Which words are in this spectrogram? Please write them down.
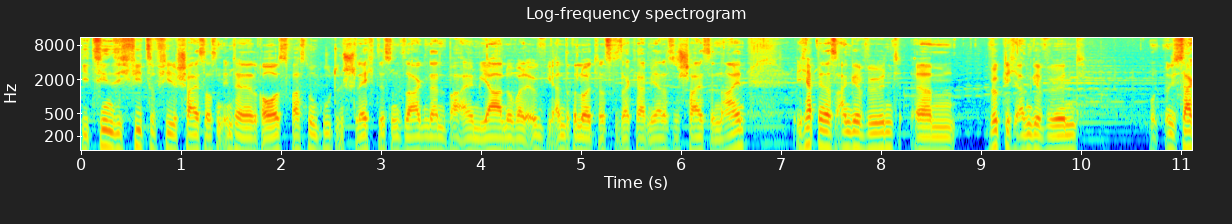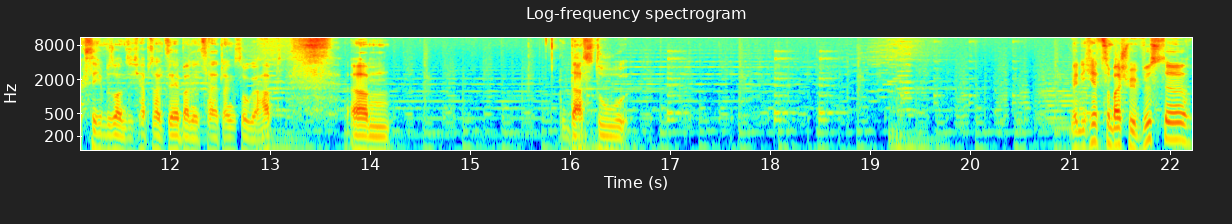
die ziehen sich viel zu viel Scheiß aus dem Internet raus, was nun gut und schlecht ist und sagen dann bei einem Ja, nur weil irgendwie andere Leute das gesagt haben, ja, das ist scheiße. Nein, ich habe mir das angewöhnt. Ähm, wirklich angewöhnt. Und, ich sage es nicht umsonst, ich habe es halt selber eine Zeit lang so gehabt, ähm, dass du, wenn ich jetzt zum Beispiel wüsste,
